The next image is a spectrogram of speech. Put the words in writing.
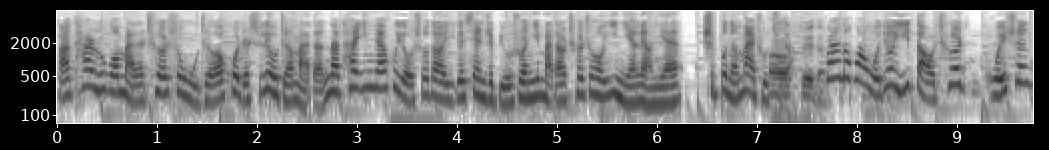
而他如果买的车是五折或者是六折买的，那他应该会有受到一个限制，比如说你买到车之后一年两年，是不能卖出去的。对的。不然的话，我就以倒车为生，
